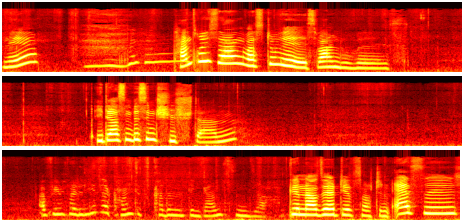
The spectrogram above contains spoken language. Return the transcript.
Nee? Kannst ruhig sagen, was du willst, wann du willst. Ida ist ein bisschen schüchtern. Auf jeden Fall, Lisa kommt jetzt gerade mit den ganzen Sachen. Genau, sie hat jetzt noch den Essig,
